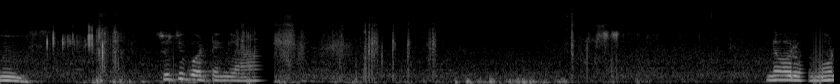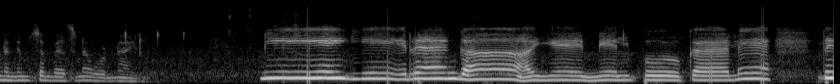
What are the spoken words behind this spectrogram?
ம். சுவிட்சு போட்டிங்களா இன்னும் ஒரு மூணு நிமிஷம் பேசினா ஒன்றாயிரும் நீ இறங்காயனில் பூக்கலே து.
